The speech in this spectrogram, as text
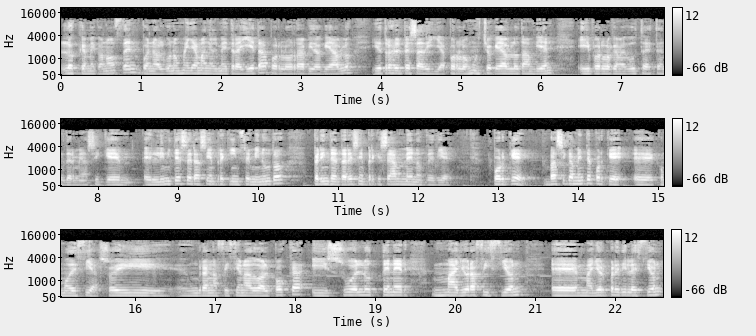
Los que me conocen, bueno, algunos me llaman el metralleta por lo rápido que hablo y otros el pesadilla por lo mucho que hablo también y por lo que me gusta extenderme. Así que el límite será siempre 15 minutos, pero intentaré siempre que sean menos de 10. ¿Por qué? Básicamente porque, eh, como decía, soy un gran aficionado al podcast y suelo tener mayor afición, eh, mayor predilección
